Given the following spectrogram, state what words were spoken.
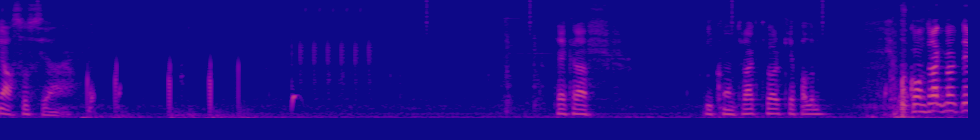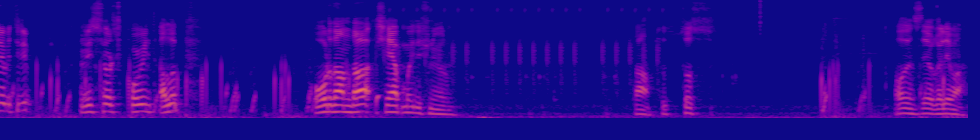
Ya sus ya. Tekrar bir contract work yapalım. Şu contract work'leri bitirip research point alıp oradan da şey yapmayı düşünüyorum. Tamam sus sus. Alın size klima.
